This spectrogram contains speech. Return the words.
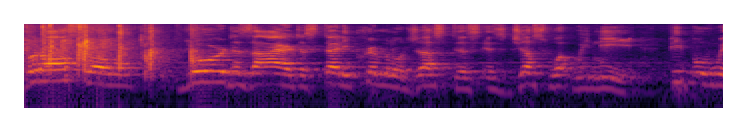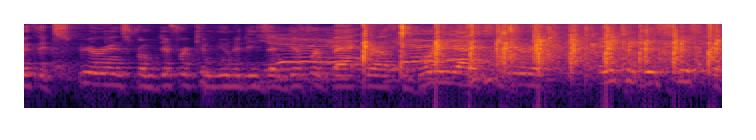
But also, your desire to study criminal justice is just what we need. People with experience from different communities and different backgrounds to bring that experience into this system.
